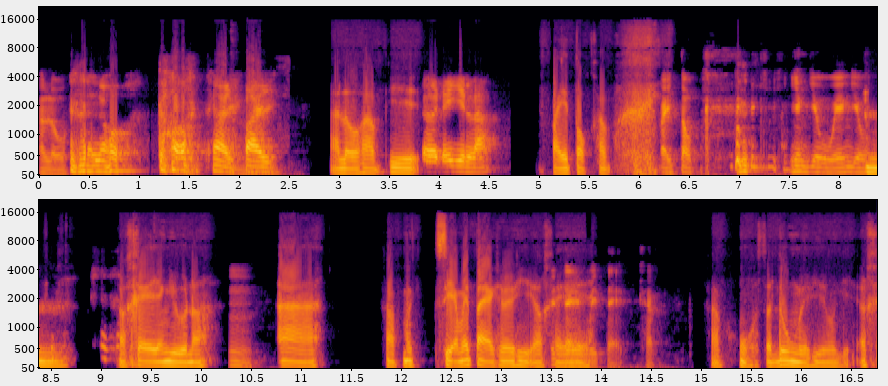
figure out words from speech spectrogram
ฮัลโหลแล้วก็หายไปฮัลโหลครับ พี่เออได้ยินละไฟตกครับไปตก ยังอยู่ยังอยู่อืมโอเคยังอยู่เนาะอืม อ่า ครับมันเสียงไม่แตกใช่ไหมพี่โอเคไม่แตกไม่แตกครับ ครับโหสะดุ้งเลยพี่เมื่อกี้โอเค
